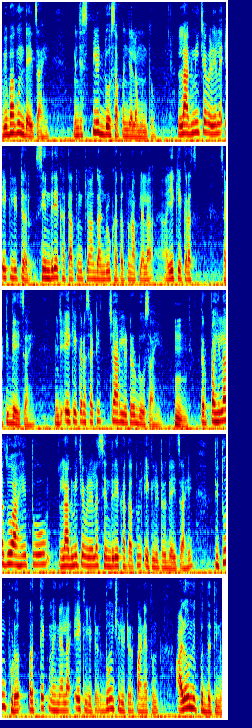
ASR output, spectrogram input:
विभागून द्यायचं आहे. म्हणजे स्प्लिट डोस आपण ज्याला म्हणतो. लागणीच्या वेळेला एक लिटर सेंद्रिय खतातून किंवा गांडूळ खतातून आपल्याला एक एकरासाठी द्यायचं आहे. म्हणजे एक एकरासाठी चार लिटर डोस आहे. तर पहिला जो आहे तो लागणीच्या वेळेला सेंद्रिय खतातून एक लिटर द्यायचा आहे. तिथून पुढं प्रत्येक महिन्याला एक लिटर दोनशे लिटर पाण्यातून आळवणी पद्धतीनं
